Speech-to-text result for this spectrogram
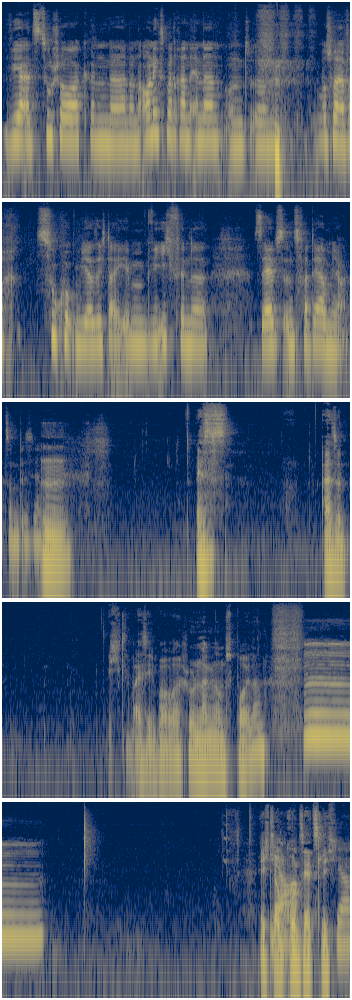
Wir als Zuschauer können da dann auch nichts mehr dran ändern und ähm, muss man einfach zugucken, wie er sich da eben, wie ich finde, selbst ins Verderben jagt, so ein bisschen. Mhm. Es ist. Also. Ich weiß nicht, wollen wir schon langsam spoilern? Mm. Ich glaube ja. grundsätzlich, ja,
